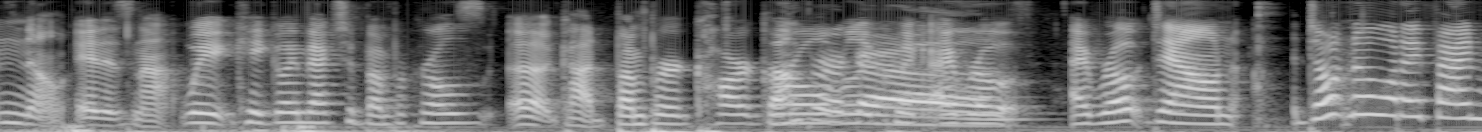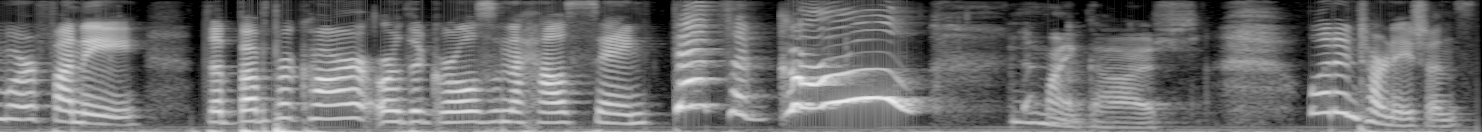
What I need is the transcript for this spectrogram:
No, it is not. Wait, okay, going back to bumper girls. Uh, God, bumper car girl. Bumper really quick, I girls. wrote. I wrote down. Don't know what I find more funny: the bumper car or the girls in the house saying "That's a girl." Oh my gosh. What intonations?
